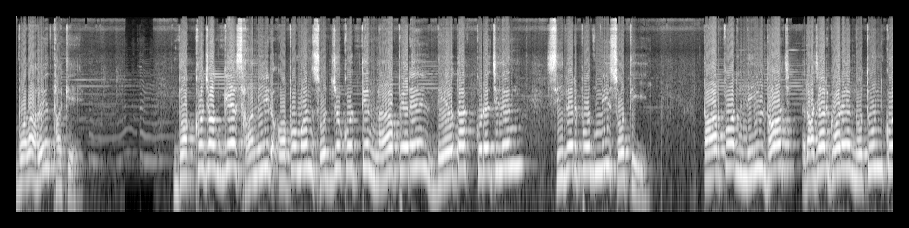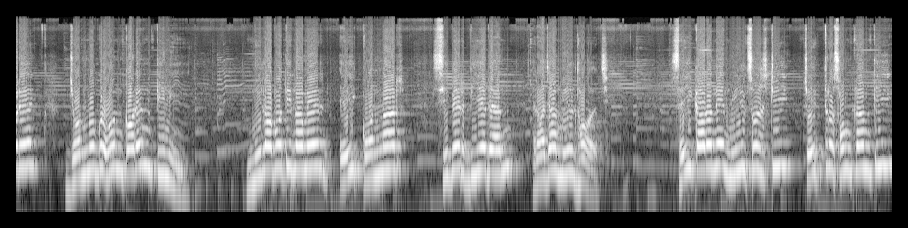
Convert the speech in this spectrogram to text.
বলা হয়ে থাকে। দক্ষযজ্ঞে স্বামীর অপমান সহ্য করতে না পেরে দেহত্যাগ করেছিলেন শিবের পত্নী সতী। তারপর নীলধ্বজ রাজার ঘরে নতুন করে জন্মগ্রহণ করেন তিনি। নীলাবতী নামের এই কন্যার শিবের বিয়ে দেন রাজা নীলধ্বজ। সেই কারণে নীলষষ্ঠী চৈত্র সংক্রান্তি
